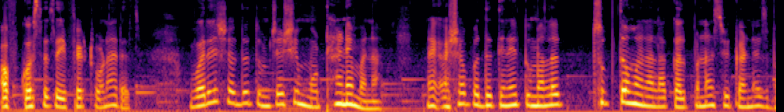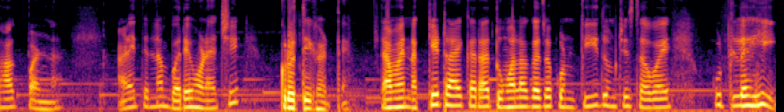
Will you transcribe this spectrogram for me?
ऑफकोर्स त्याचा इफेक्ट होणारच. वरील शब्द तुमच्याशी मोठ्याने म्हणा आणि अशा पद्धतीने तुम्हाला सुप्त मनाला कल्पना स्वीकारण्यास भाग पाडणार आणि त्यांना बरे होण्याची कृती घडते. त्यामुळे नक्की ट्राय करा. तुम्हाला जर कोणतीही तुमची सवय कुठलंही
